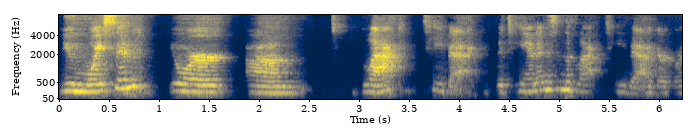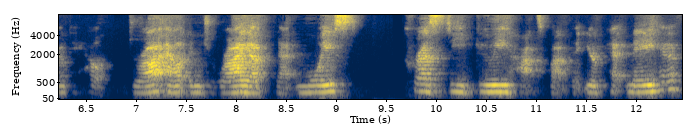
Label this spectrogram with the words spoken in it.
You moisten your um, black tea bag. The tannins in the black tea bag are going to help draw out and dry up that moist, crusty, gooey hot spot that your pet may have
